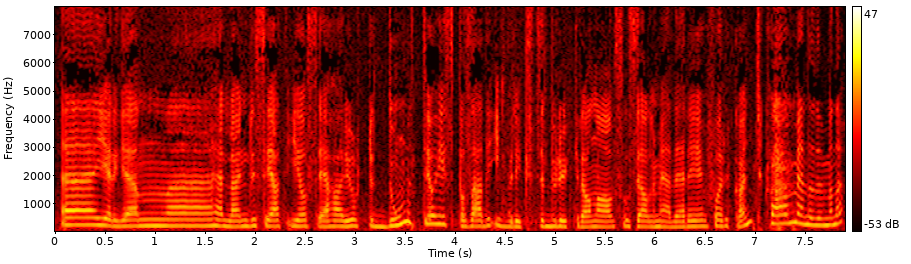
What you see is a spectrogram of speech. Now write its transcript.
Eh, Jørgen eh, Helland, du sier at IOC har gjort dumt i å hisse på seg de ivrigste brukerne av sosiale medier i forkant. Hva mener du med det?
